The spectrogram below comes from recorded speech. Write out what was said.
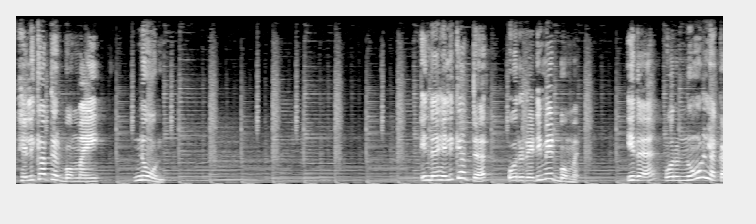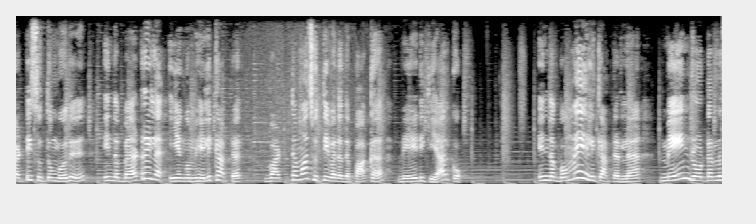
ஹெலிகாப்டர் பொம்மை நூல். இந்த ஹெலிகாப்டர் ஒரு ரெடிமேட் பொம்மை. இதை ஒரு நூலில் கட்டி சுற்றும்போது இந்த பேட்டரியில் இயங்கும் ஹெலிகாப்டர் வட்டமாக சுற்றி வர்றதை பார்க்க வேடிக்கையாக இருக்கும். இந்த பொம்மை ஹெலிகாப்டரில் மெயின் ரோட்டர்னு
